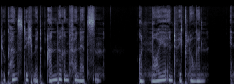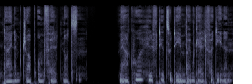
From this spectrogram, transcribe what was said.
Du kannst dich mit anderen vernetzen und neue Entwicklungen in deinem Jobumfeld nutzen. Merkur hilft dir zudem beim Geldverdienen.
